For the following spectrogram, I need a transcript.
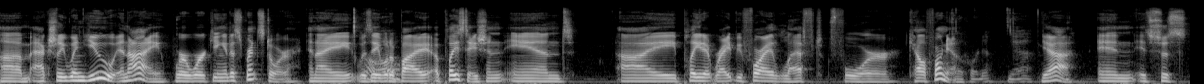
um, actually when you and I were working at a Sprint store, and I was able to buy a PlayStation, and I played it right before I left for California. California. Yeah. Yeah, and it's just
